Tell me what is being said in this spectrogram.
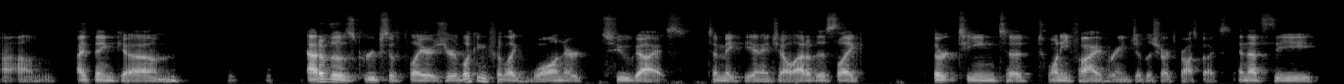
Um, I think um, out of those groups of players, you're looking for like one or two guys to make the NHL out of this like 13 to 25 range of the Sharks prospects, and that's the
